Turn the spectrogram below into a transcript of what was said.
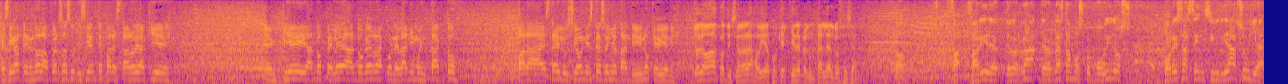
que siga teniendo la fuerza suficiente para estar hoy aquí eh, en pie y dando pelea, dando guerra con el ánimo intacto para esta ilusión y este sueño tan divino que viene. Yo le voy a condicionar a Javier porque él quiere preguntarle algo especial. Fa- Farid, de, verdad, de verdad estamos conmovidos por esa sensibilidad suya.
